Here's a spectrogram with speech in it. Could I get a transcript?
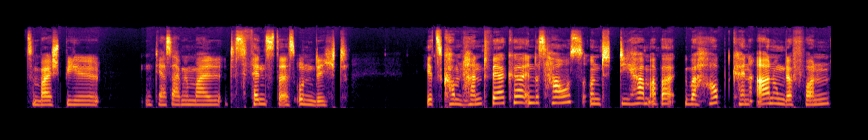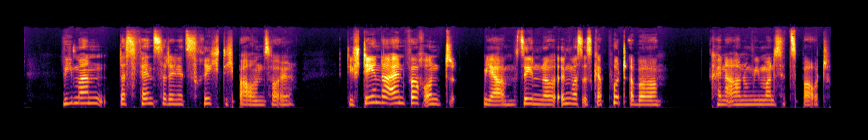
Zum Beispiel, ja, sagen wir mal, das Fenster ist undicht. Jetzt kommen Handwerker in das Haus und die haben aber überhaupt keine Ahnung davon, wie man das Fenster denn jetzt richtig bauen soll. Die stehen da einfach und ja, sehen, irgendwas ist kaputt, aber keine Ahnung, wie man das jetzt baut.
